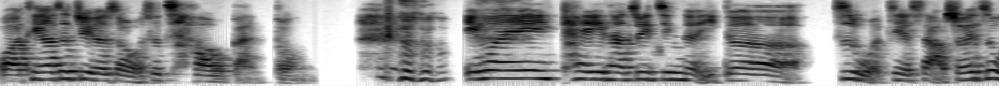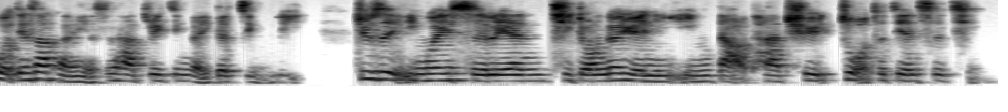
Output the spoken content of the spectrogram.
我听到这句的时候，我是超感动，因为 K 他最近的一个自我介绍，所以自我介绍，可能也是他最近的一个经历。就是因为失恋，其中一个原因引导他去做这件事情。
